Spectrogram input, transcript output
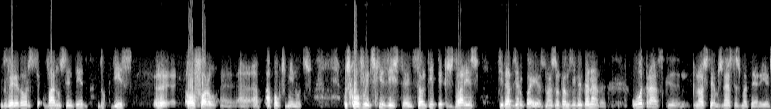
do vereador vá no sentido do que disse uh, ao fórum uh, há, há, poucos minutos. Os conflitos que existem são típicos de várias cidades europeias, nós não estamos a inventar nada. O atraso que, que nós temos nestas matérias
